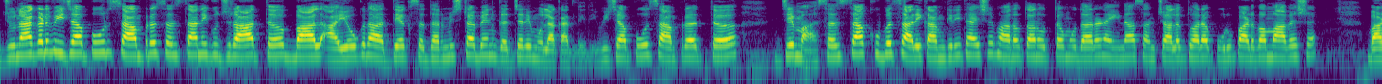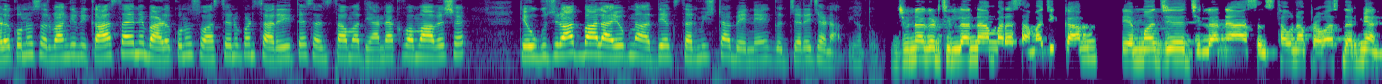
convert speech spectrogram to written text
જુનાગઢ, વિજાપુર સાંપ્રત સંસ્થાની ગુજરાત બાલ આયોગના અધ્યક્ષ ધર્મિષ્ઠાબેન ગજ્જરે મુલાકાત લીધી. વિજાપુર સાંપ્રત જેમાં સંસ્થા ખૂબ જ સારી કામગીરી થાય છે. માનવતાનું ઉત્તમ ઉદાહરણ અહીંના સંચાલક દ્વારા પૂરું પાડવામાં આવે છે. બાળકોનો સર્વાંગી વિકાસ થાય અને બાળકોનું સ્વાસ્થ્યનું પણ સારી રીતે સંસ્થામાં ધ્યાન રાખવામાં આવે છે. તેવું ગુજરાત બાલ આયોગના અધ્યક્ષ ધર્મિષ્ઠાબેને ગજ્જરે જણાવ્યું હતું. જુનાગઢ જિલ્લાના અમારા સામાજિક કામ તેમજ જિલ્લાના સંસ્થાઓના પ્રવાસ દરમિયાન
